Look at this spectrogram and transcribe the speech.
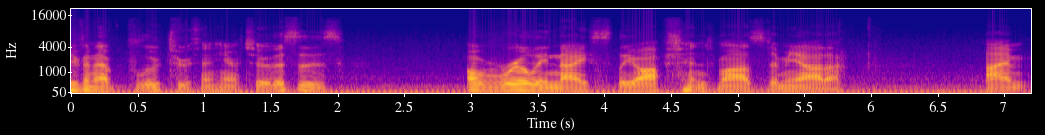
Even have Bluetooth in here too. This is a really nicely optioned Mazda Miata. I'm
